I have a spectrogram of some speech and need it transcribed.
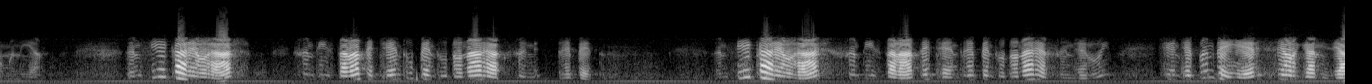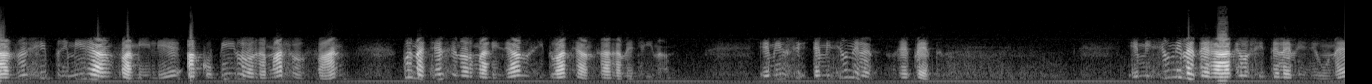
România. În fiecare oraș sunt instalate centru pentru donarea, repet, în fiecare oraș sunt instalate centre pentru donarea sângelui și începând de ieri se organizează și primirea în familie a copiilor rămași orfani până ce se normalizează situația în țara vecină. Emisi emisiunile, repet, Emisiunile de radio și televiziune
